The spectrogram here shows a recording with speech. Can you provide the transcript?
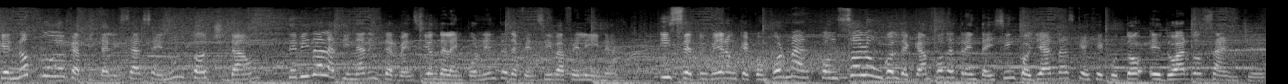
que no pudo capitalizarse en un touchdown debido a la atinada intervención de la imponente defensiva felina y se tuvieron que conformar con solo un gol de campo de 35 yardas que ejecutó Eduardo Sánchez.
